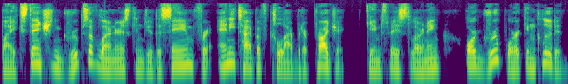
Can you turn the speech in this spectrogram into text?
By extension, groups of learners can do the same for any type of collaborative project, games based learning, or group work included.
